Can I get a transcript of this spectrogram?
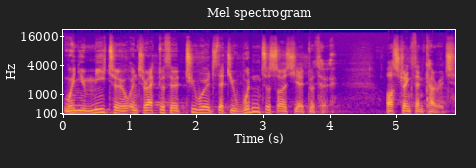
when you meet her or interact with her, two words that you wouldn't associate with her are strength and courage.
